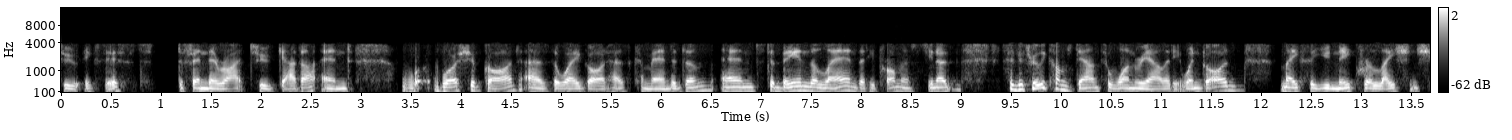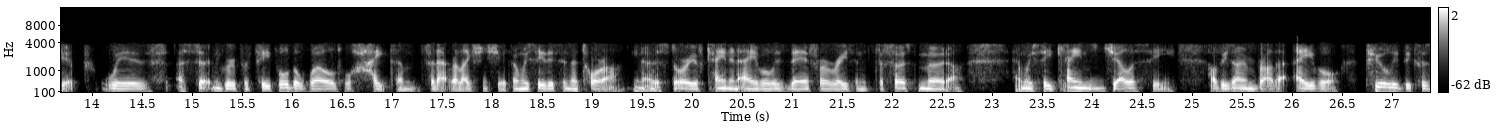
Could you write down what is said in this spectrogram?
to exist, defend their right to gather and w- worship God as the way God has commanded them, and to be in the land that He promised. You know, so this really comes down to one reality. When God makes a unique relationship with a certain group of people, the world will hate them for that relationship. And we see this in the Torah. You know, the story of Cain and Abel is there for a reason. It's the first murder. And we see Cain's jealousy of his own brother Abel purely because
